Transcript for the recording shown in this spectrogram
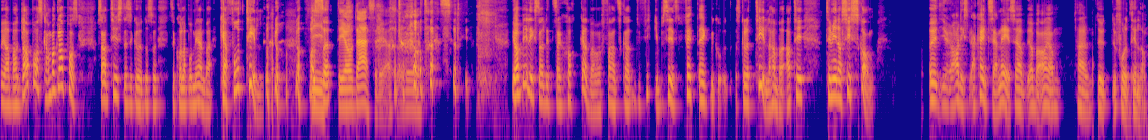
Och jag bara, glad påsk, han bara, glad påsk. Så han tyst en sekund och så, så kollar på mig igen bara, kan jag få till? Jag, jag bara, är audacity alltså. Är... är Jag blir liksom lite så chockad. Bara, vad fan ska, du fick ju precis fett ägg. Ska du till? Han bara, ja, till, till mina syskon. Och Ja, liksom, jag kan inte säga nej. Så jag, jag bara, ja, här, du, du får det till dem.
